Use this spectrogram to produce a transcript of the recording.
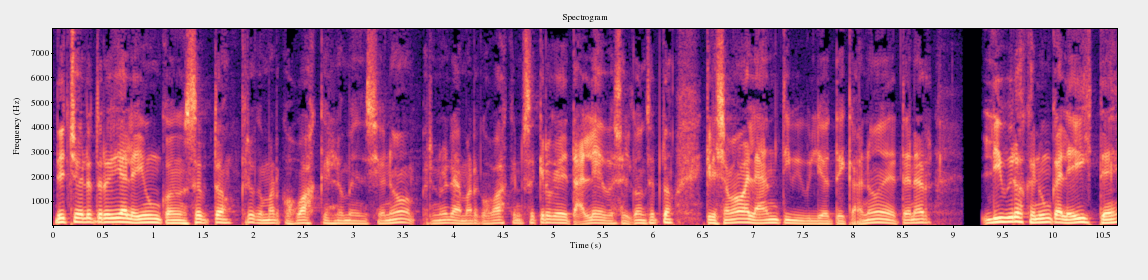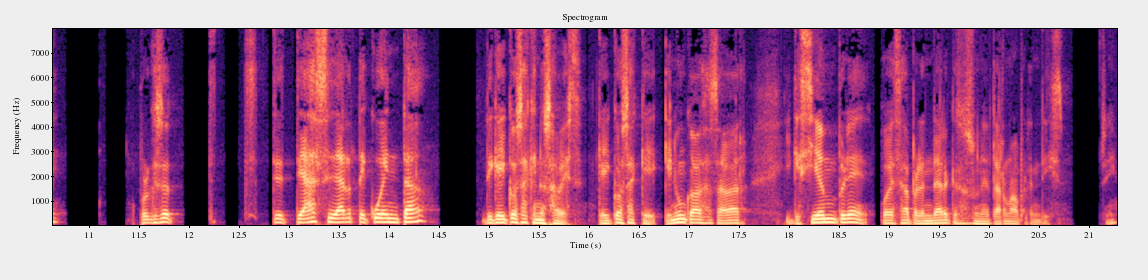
De hecho, el otro día leí un concepto, creo que Marcos Vázquez lo mencionó, pero no era Marcos Vázquez, no sé, creo que de Taleb es el concepto, que le llamaba la antibiblioteca, ¿no? De tener libros que nunca leíste, porque eso te, hace darte cuenta de que hay cosas que no sabes, que hay cosas que, que nunca vas a saber y que siempre puedes aprender que sos un eterno aprendiz, ¿sí?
